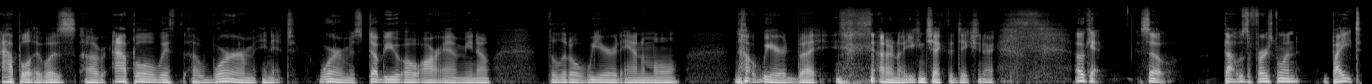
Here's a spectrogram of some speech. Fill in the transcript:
apple, it was an apple with a worm in it. Worm is W O R M, you know, the little weird animal. Not weird, but I don't know. You can check the dictionary. Okay, so that was the first one bite.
